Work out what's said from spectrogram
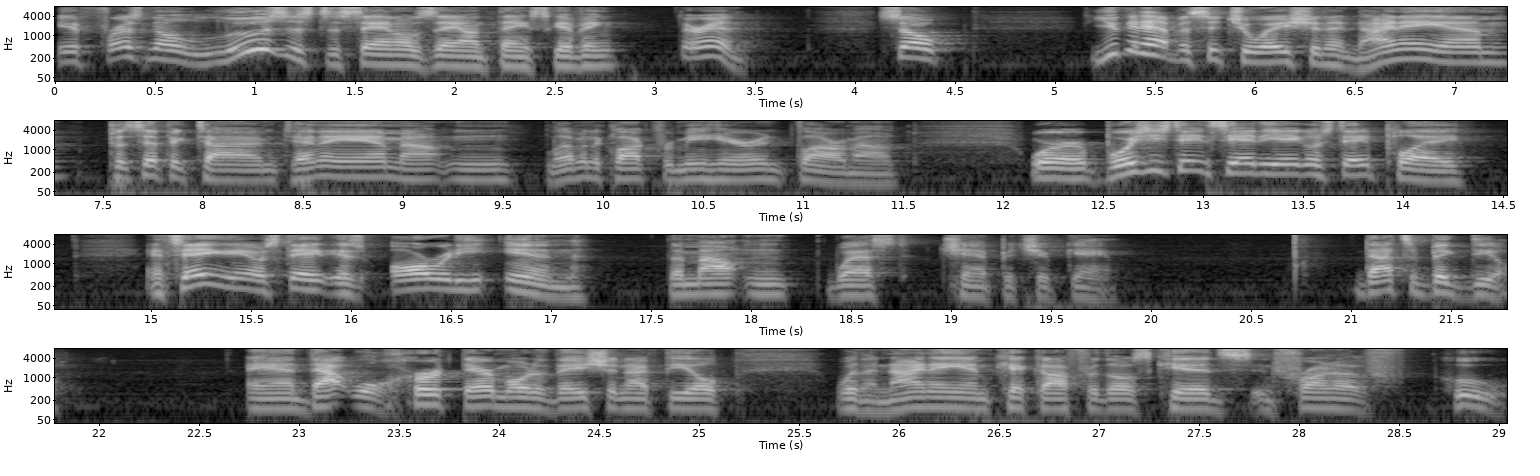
if Fresno loses to San Jose on Thanksgiving, they're in. So you could have a situation at 9 a.m. Pacific time, 10 a.m. Mountain, 11 o'clock for me here in Flower Mound, where Boise State and San Diego State play, and San Diego State is already in the Mountain West Championship game. That's a big deal. And that will hurt their motivation, I feel, with a 9 a.m. kickoff for those kids in front of who?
